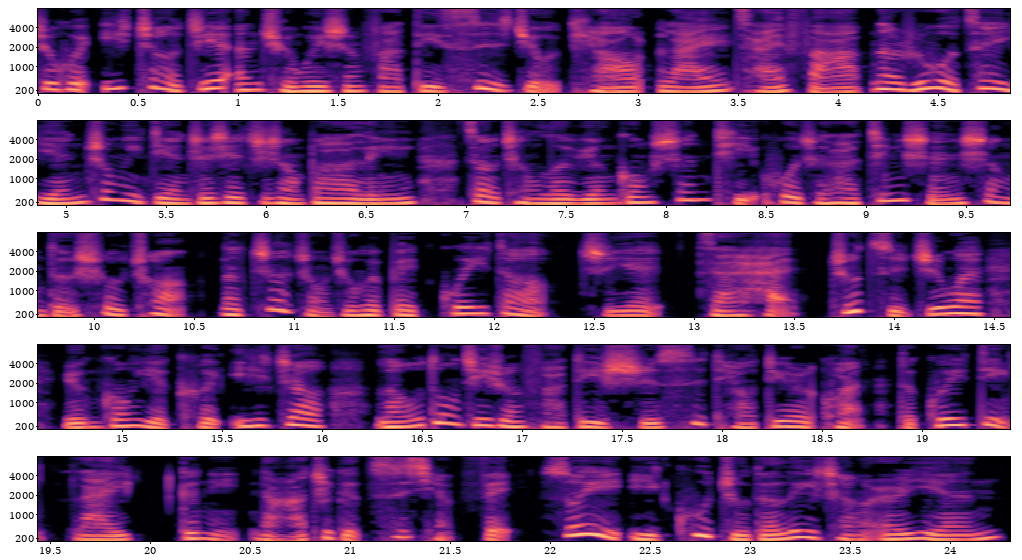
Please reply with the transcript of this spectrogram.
就会依照《接安全卫生法》第四十九条来裁罚。那如果再严重一点，这些职场霸凌造成了员工身体或者他精神上的受创，那这种就会被归到职业灾害。除此之外，员工也可依照《劳动基准法》第十四条第二款的规定来跟你拿这个资遣费。所以，以雇主的立场而言，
